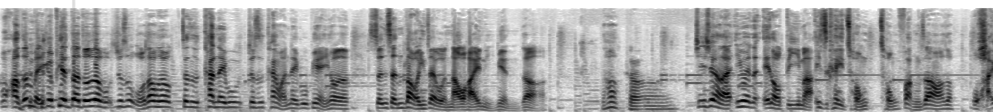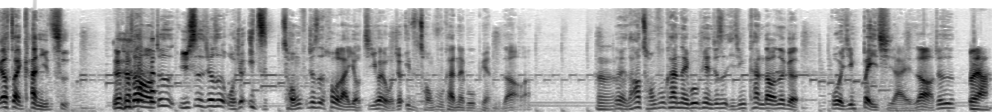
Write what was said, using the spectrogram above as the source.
哇，这每一个片段都是我，就是我到时候真的看那部，就是看完那部片以后呢，深深烙印在我脑海里面，你知道吗？然后，嗯，接下来因为那 LD 嘛，一直可以重重放，你知道吗？说我还要再看一次，你知道吗？就是，于是就是，我就一直重复，就是后来有机会，我就一直重复看那部片，你知道吗？嗯，对，然后重复看那部片，就是已经看到那个。我已经背起来，你知道，就是对啊，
